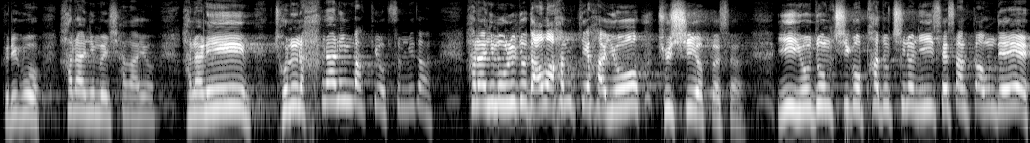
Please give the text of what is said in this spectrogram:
그리고 하나님을 향하여 하나님 저는 하나님밖에 없습니다. 하나님 오늘도 나와 함께 하여 주시옵소서. 이 요동치고 파도치는 이 세상 가운데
